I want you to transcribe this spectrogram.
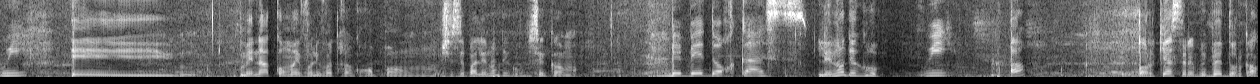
Oui. Et maintenant, comment évolue votre groupe? Je ne sais pas, le nom du groupe c'est comment? Bébé Dorcas. Le nom du groupe Oui, Ah? Orchestre Bébé Dorcans.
